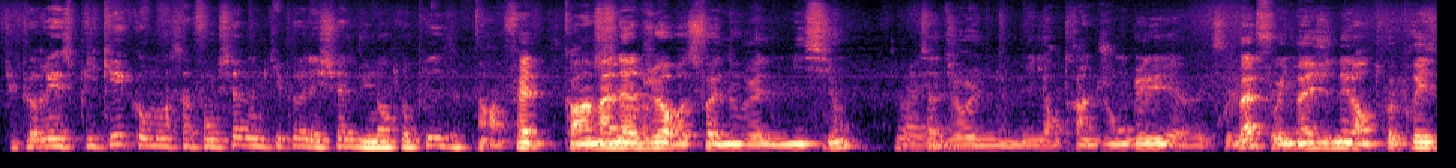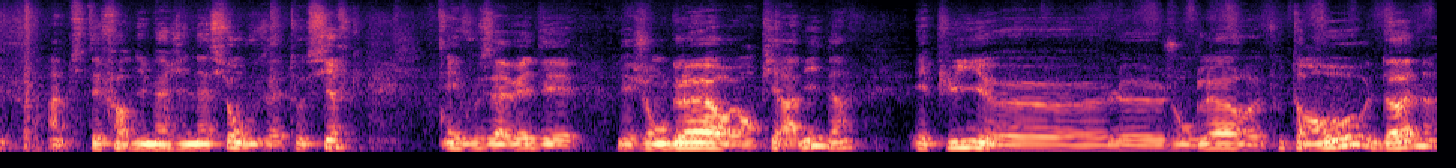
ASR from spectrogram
Tu peux réexpliquer comment ça fonctionne un petit peu à l'échelle d'une entreprise? Alors, en fait, quand un manager reçoit une nouvelle mission, Ça dure une, il est en train de jongler avec ses balles. Il faut imaginer l'entreprise, un petit effort d'imagination, vous êtes au cirque et vous avez des, des jongleurs en pyramide. hein. et puis euh, le jongleur tout en haut donne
